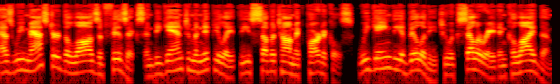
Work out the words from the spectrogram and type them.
As we mastered the laws of physics and began to manipulate these subatomic particles, we gained the ability to accelerate and collide them,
